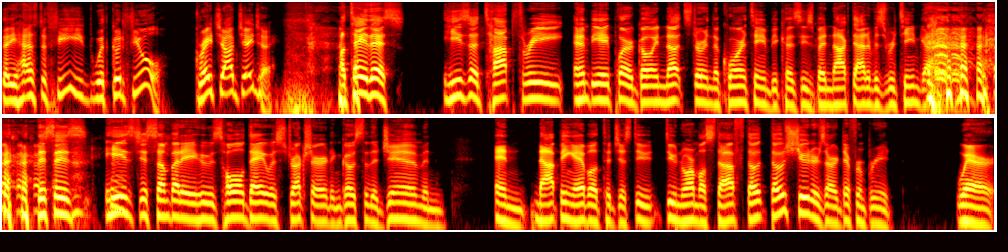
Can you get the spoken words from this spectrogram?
that he has to feed with good fuel. Great job, JJ. I'll tell you this. He's a top three NBA player going nuts during the quarantine because he's been knocked out of his routine, guy. this is he's just somebody whose whole day was structured and goes to the gym and and not being able to just do do normal stuff. Those those shooters are a different breed where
